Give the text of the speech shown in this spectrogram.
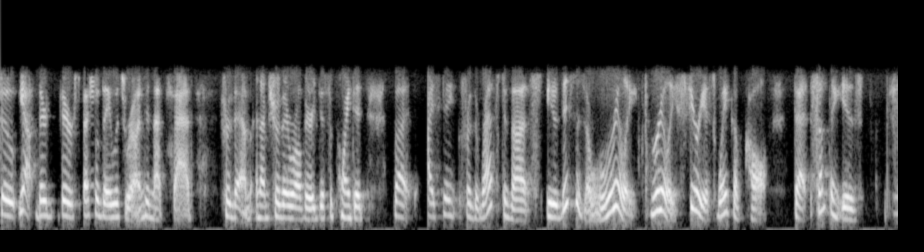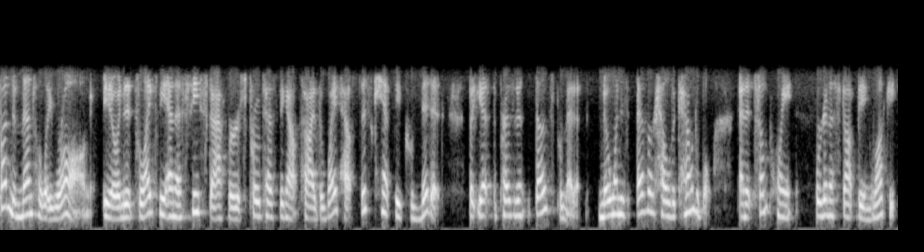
So yeah, their their special day was ruined, and that's sad for them. And I'm sure they were all very disappointed. But I think for the rest of us, you know, this is a really, really serious wake up call that something is fundamentally wrong. You know, and it's like the NSC staffers protesting outside the White House. This can't be permitted, but yet the president does permit it. No one is ever held accountable. And at some point, we're going to stop being lucky.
